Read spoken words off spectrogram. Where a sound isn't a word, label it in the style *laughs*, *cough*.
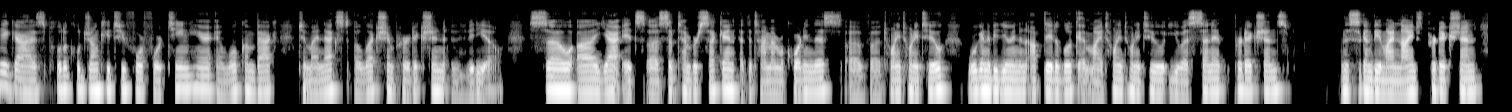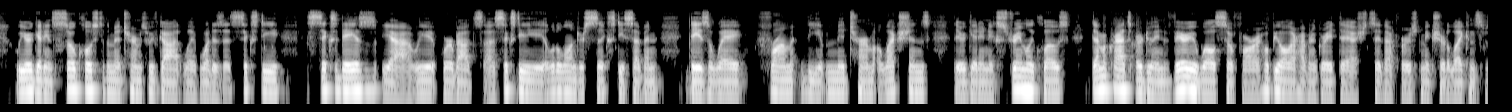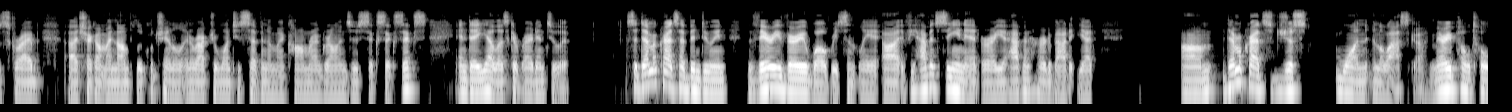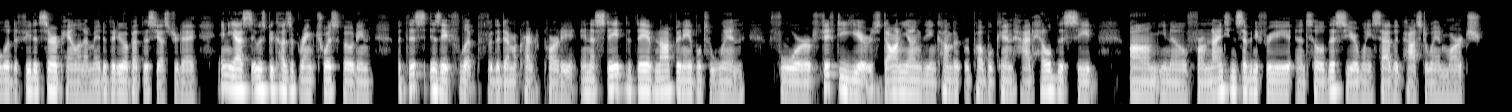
Hey guys, Political Junkie 2414 here, and welcome back to my next election prediction video. So, uh, yeah, it's uh, September 2nd at the time I'm recording this of uh, 2022. We're going to be doing an updated look at my 2022 US Senate predictions. This is going to be my ninth prediction. We are getting so close to the midterms. We've got like what is it, sixty six days? Yeah, we we're about uh, sixty, a little under sixty seven days away from the midterm elections. They are getting extremely close. Democrats are doing very well so far. I hope you all are having a great day. I should say that first. Make sure to like and subscribe. Uh, check out my non political channel, Interactor One Two Seven, and my comrade Growling Zoo Six Six Six. And uh, yeah, let's get right into it. So Democrats have been doing very, very well recently. Uh, if you haven't seen it or you haven't heard about it yet, um, Democrats just won in Alaska. Mary Peltola defeated Sarah Palin. I made a video about this yesterday. And yes, it was because of ranked choice voting, but this is a flip for the Democratic Party in a state that they have not been able to win for 50 years. Don Young, the incumbent Republican, had held this seat, um, you know, from 1973 until this year when he sadly passed away in March.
